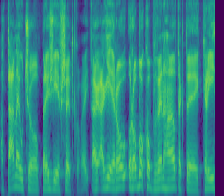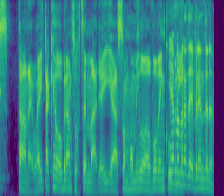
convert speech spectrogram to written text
a Tanev, čo prežije všetko. Ak je Ro- Robocop v NHL, tak to je Chris Tanev. Hej. Takého obrancu chcem mať. Hej. Ja som ho miloval vo Vancouveri. Ja mám rada aj Brandona.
